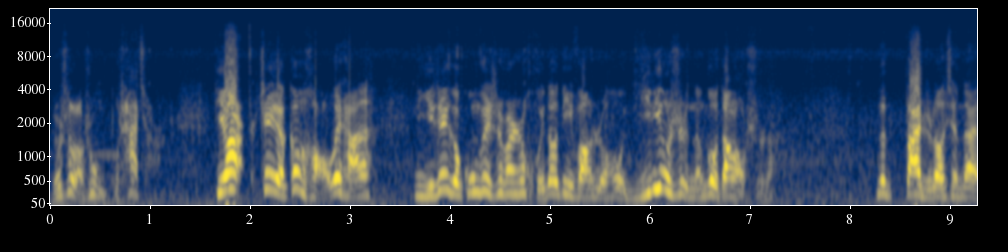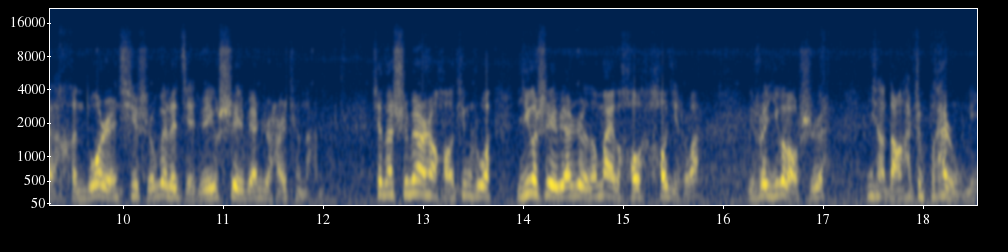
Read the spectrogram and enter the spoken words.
有人说老师我们不差钱儿。第二，这个更好，为啥呢？你这个公费师范生回到地方之后，一定是能够当老师的。那大家知道，现在很多人其实为了解决一个事业编制还是挺难的。现在市面上好像听说一个事业编制能卖个好好几十万，你说一个老师你想当还真不太容易。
